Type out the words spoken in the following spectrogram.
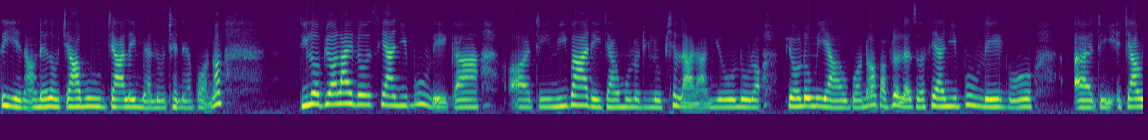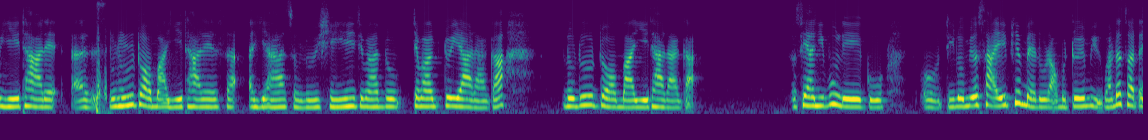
သိရင်တော့အနည်းဆုံးကြားဘူးကြားလိမ့်မယ်လို့ထင်တယ်ပေါ့နော်ဒီလိုပြောလိုက်လို့ဆရာညီပုလေးကအာဒီမိဘတွေကြောင့်မို့လို့ဒီလိုဖြစ်လာတာမျိုးလို့တော့ပြောလို့မရဘူးပေါ့နော်။ဘာဖြစ်လို့လဲဆိုတော့ဆရာညီပုလေးကိုအာဒီအကြောင်းရေးထားတဲ့လူလူတော်မှာရေးထားတဲ့အရာဆိုလို့ရှိရင်ကျွန်မတို့ကျွန်မတွေ့ရတာကလူလူတော်မှာရေးထားတာကဆရာညီပုလေးကို ဟိုဒီလိုမျိုးစာရေးဖြစ်မယ်လို့တော့မတွေးမိဘူး။ဘာလို့ဆိုတော့တ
